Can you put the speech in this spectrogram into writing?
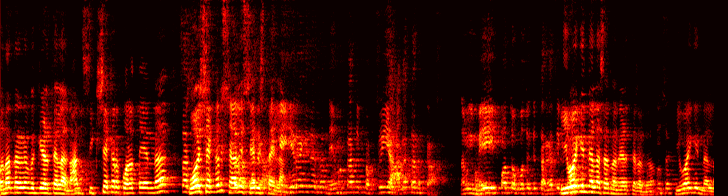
ಮನೋಧಾರಣೆ ಬಗ್ಗೆ ಹೇಳ್ತಾ ಇಲ್ಲ. ನಾನು ಶಿಕ್ಷಕರ ಕೊರತೆಯಿಂದ ಪೋಷಕರು ಶಾಲೆ ಸೇರಿಸ್ತಾ ಇಲ್ಲ. ಏನಾಗಿದೆ ಸರ್ ನೇಮಕಾತಿ ಪ್ರಕ್ರಿಯೆ ಆಗ ತನಕ ನಮಗೆ ಮೇ ಇಪ್ಪತ್ತೊಂಬತ್ತಕ್ಕೆ ತರಗತಿ ಇವಾಗಿಂದಲ್ಲ ಸರ್ ನಾನು ಹೇಳ್ತಿರೋದು. ಇವಾಗಿಂದಲ್ಲ.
